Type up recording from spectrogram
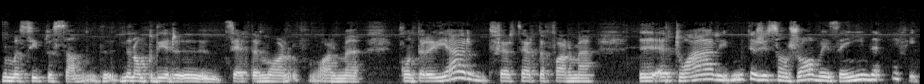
numa situação de, de não poder, eh, de certa forma, contrariar, de certa forma, eh, atuar, e muitas vezes são jovens ainda, enfim.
